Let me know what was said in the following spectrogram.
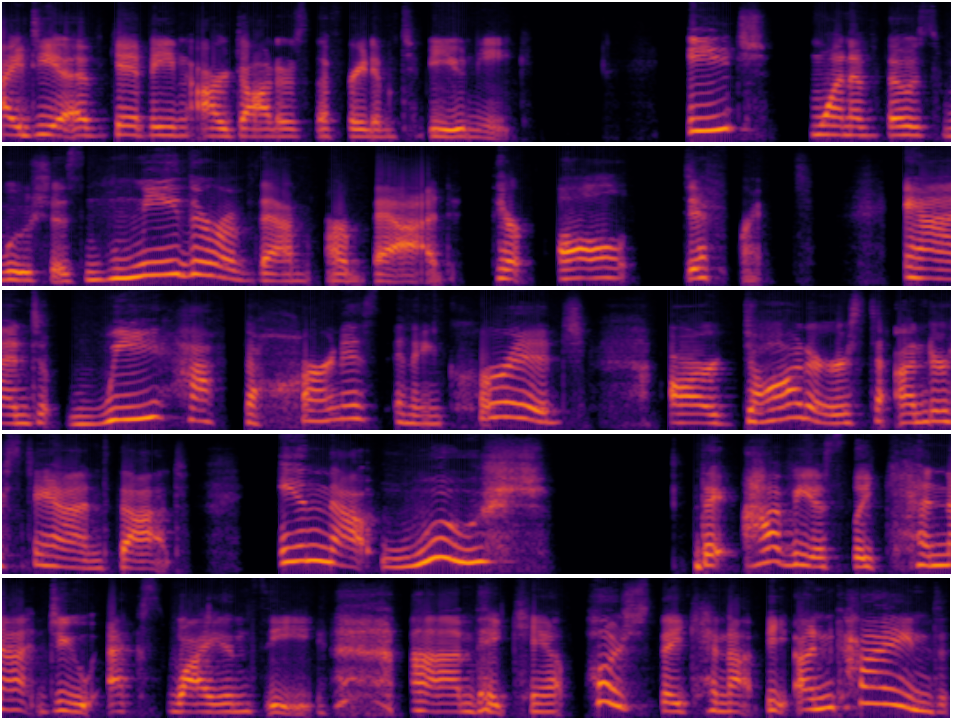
idea of giving our daughters the freedom to be unique. Each one of those whooshes, neither of them are bad. They're all different. And we have to harness and encourage our daughters to understand that in that whoosh, they obviously cannot do X, Y, and Z. Um, they can't push. They cannot be unkind.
